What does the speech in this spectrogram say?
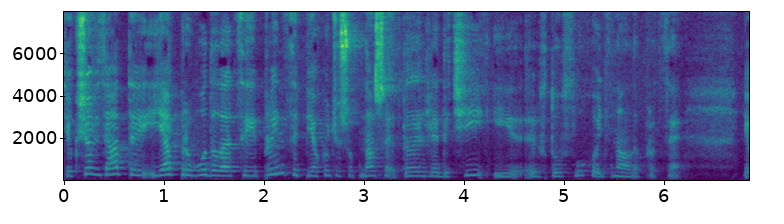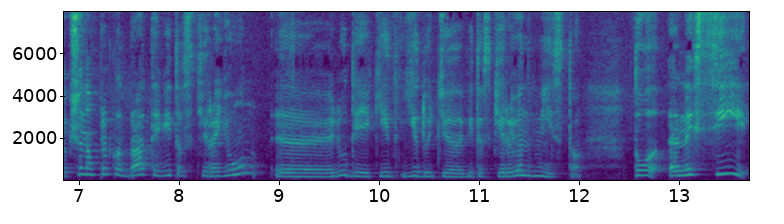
Якщо взяти, я приводила цей принцип, я хочу, щоб наші телеглядачі і хто слухають, знали про це. Якщо, наприклад, брати Вітовський район, е, люди, які їдуть в Вітовський район в місто, то е, не всі,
